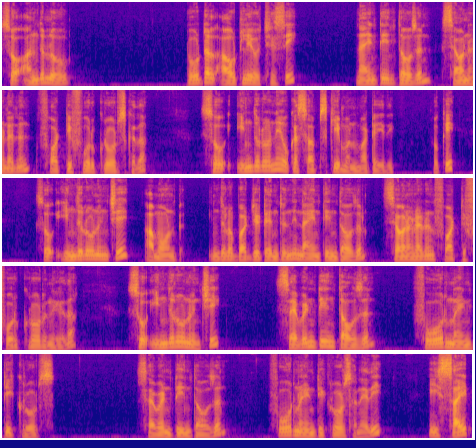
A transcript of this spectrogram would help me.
సో అందులో టోటల్ అవుట్లే వచ్చేసి nineteen thousand seven hundred and forty four crores కదా. సో ఇందులోనే ఒక సబ్ స్కీమ్ అనమాట ఇది. ఓకే? సో ఇందులో నుంచే అమౌంట్ ఇందులో బడ్జెట్ ఎంత ఉంది nineteen thousand seven hundred and forty four crore ఉంది కదా. సో ఇందులో నుంచి seventeen thousand four ninety crores seventeen thousand four ninety crores అనేది ఈ సైట్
